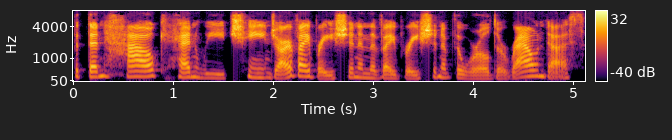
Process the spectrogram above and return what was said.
But then how can we change our vibration and the vibration of the world around us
